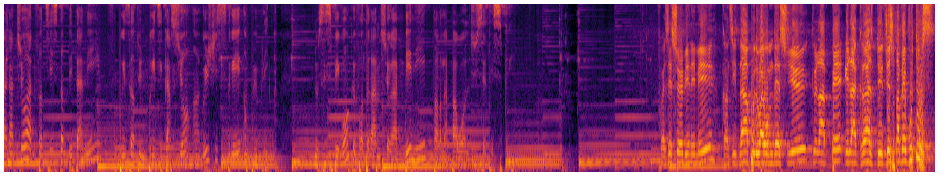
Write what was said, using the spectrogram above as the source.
La radio adventiste en Béthanie vous présente une prédication enregistrée en public. Nous espérons que votre âme sera bénie par la parole du Saint-Esprit. Frères et sœurs bien-aimés, candidats pour le royaume des cieux, que la paix et la grâce de Dieu soient avec vous tous.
